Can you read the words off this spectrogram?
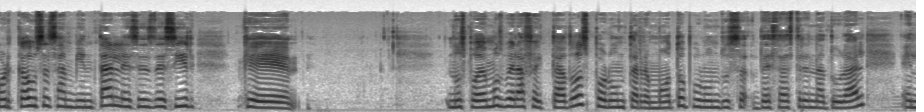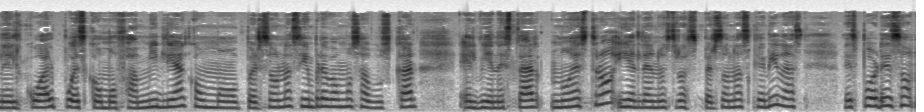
por causas ambientales, es decir, que nos podemos ver afectados por un terremoto, por un desastre natural en el cual pues como familia, como personas siempre vamos a buscar el bienestar nuestro y el de nuestras personas queridas. Es por eso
